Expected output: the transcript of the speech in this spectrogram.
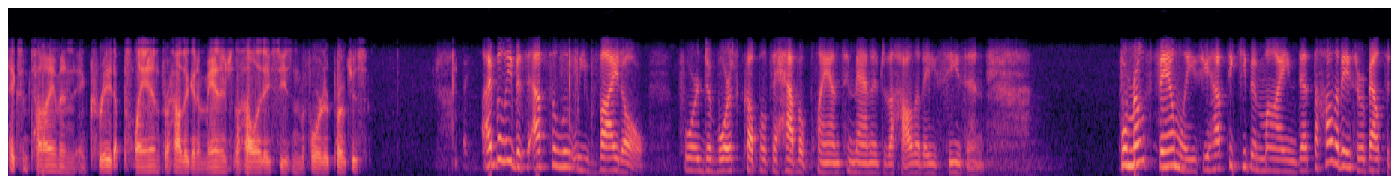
take some time and, and create a plan for how they're going to manage the holiday season before it approaches? I believe it's absolutely vital for a divorced couple to have a plan to manage the holiday season for most families, you have to keep in mind that the holidays are about the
